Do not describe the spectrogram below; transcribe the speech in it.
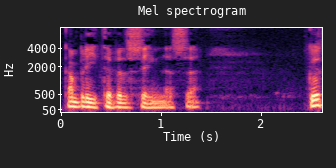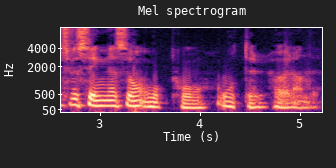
kan bli till välsignelse. Guds välsignelse och på återhörande.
